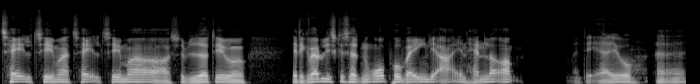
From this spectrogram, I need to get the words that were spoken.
tal til mig, tal til mig, og så videre. Det er jo, ja, det kan være, du lige skal sætte nogle ord på, hvad egentlig arien handler om. Men det er jo øh,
